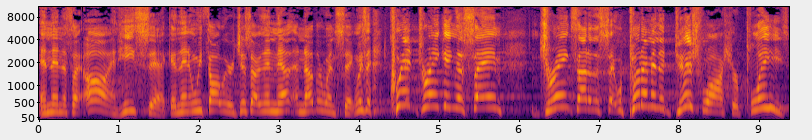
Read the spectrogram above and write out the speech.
and then it's like, oh, and he's sick. And then we thought we were just, and then another one's sick. And we said, quit drinking the same drinks out of the same, put them in the dishwasher, please.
